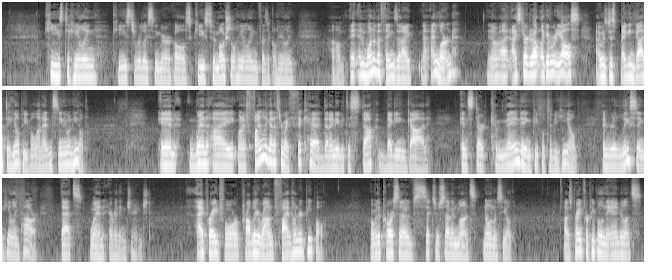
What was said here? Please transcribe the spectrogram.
keys to healing, keys to releasing miracles, keys to emotional healing, physical healing. Um, and, and, one of the things that I, I learned You know, I, I started out like everybody else. I was just begging God to heal people, and I didn't see anyone healed. And when I when I finally got it through my thick head that I needed to stop begging God and start commanding people to be healed and releasing healing power, that's when everything changed. I prayed for probably around 500 people over the course of six or seven months. No one was healed. I was praying for people in the ambulance,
